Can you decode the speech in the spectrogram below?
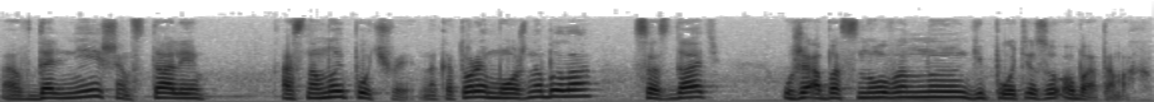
в дальнейшем стали основной почвой, на которой можно было создать уже обоснованную гипотезу об атомах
